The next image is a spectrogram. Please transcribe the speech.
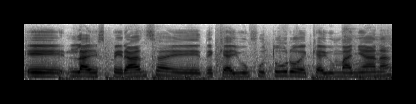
eh, la esperanza de, de que hay un futuro, de que hay un mañana.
